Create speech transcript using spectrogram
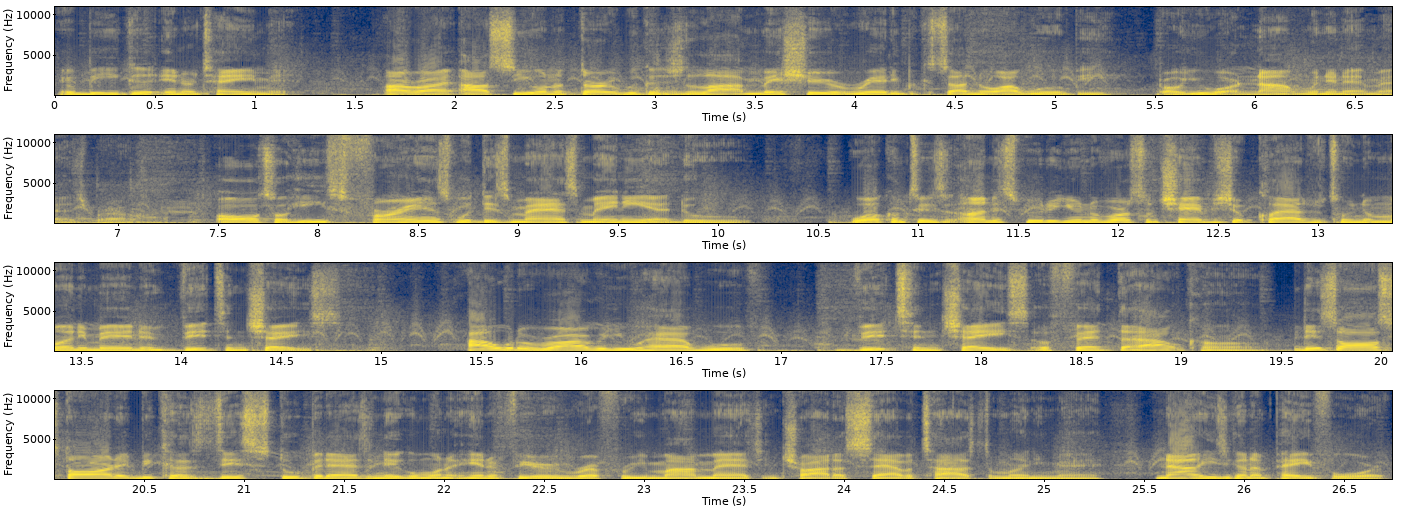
It'll be good entertainment. All right, I'll see you on the third week of July. Make sure you're ready because I know I will be. Bro, you are not winning that match, bro. Also, he's friends with this Mass Maniac dude. Welcome to this Undisputed Universal Championship clash between the Money Man and Vincent Chase. How would a rival you have with Vincent Chase affect the outcome. This all started because this stupid ass nigga want to interfere and referee my match and try to sabotage the money man. Now he's gonna pay for it.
